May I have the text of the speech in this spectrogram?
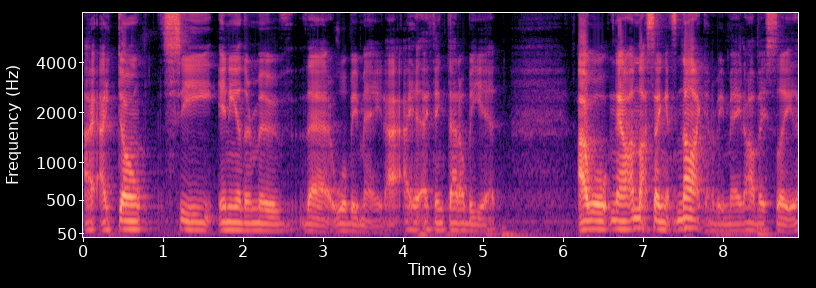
I, I don't see any other move that will be made. I, I, I think that'll be it. I will now. I'm not saying it's not going to be made. Obviously,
